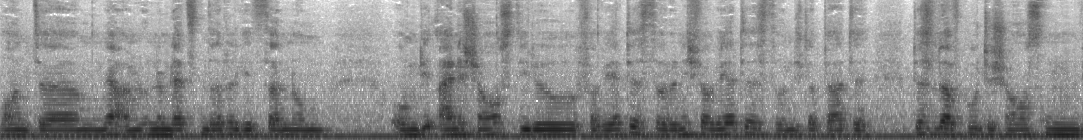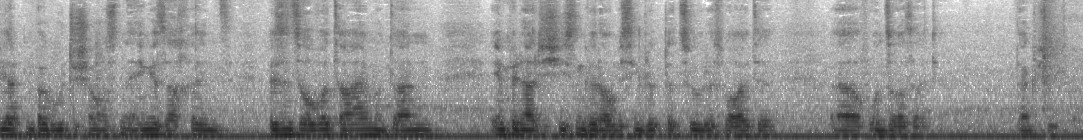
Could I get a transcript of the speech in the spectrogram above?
Und, ähm, ja, und im letzten Drittel geht es dann um, um die eine Chance, die du verwertest oder nicht verwertest. Und ich glaube, da hatte Düsseldorf gute Chancen, wir hatten ein paar gute Chancen, enge Sache bis ins Overtime und dann im Penalty schießen gehört auch ein bisschen Glück dazu. Das war heute äh, auf unserer Seite. Dankeschön.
